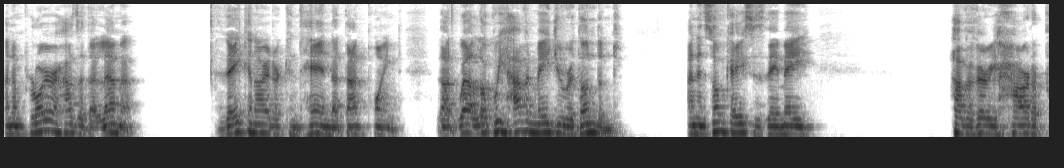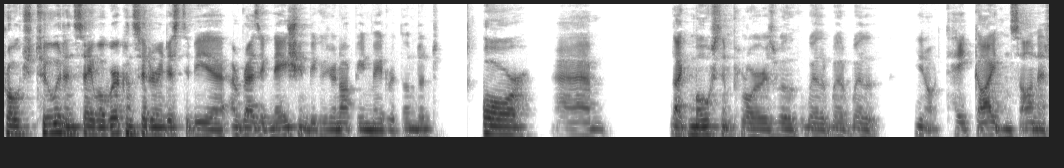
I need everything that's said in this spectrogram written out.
an employer has a dilemma, they can either contend at that point that, well, look, we haven't made you redundant. And in some cases, they may have a very hard approach to it and say, well, we're considering this to be a, a resignation because you're not being made redundant. Or, um, like most employers will, will, will, will, you know, take guidance on it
